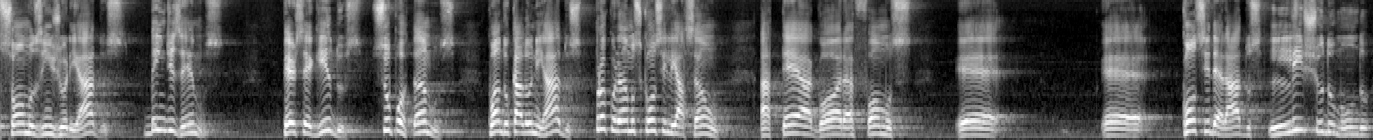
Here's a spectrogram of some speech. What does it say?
somos injuriados, bendizemos Perseguidos, suportamos. Quando caluniados, procuramos conciliação. Até agora fomos é, é, considerados lixo do mundo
